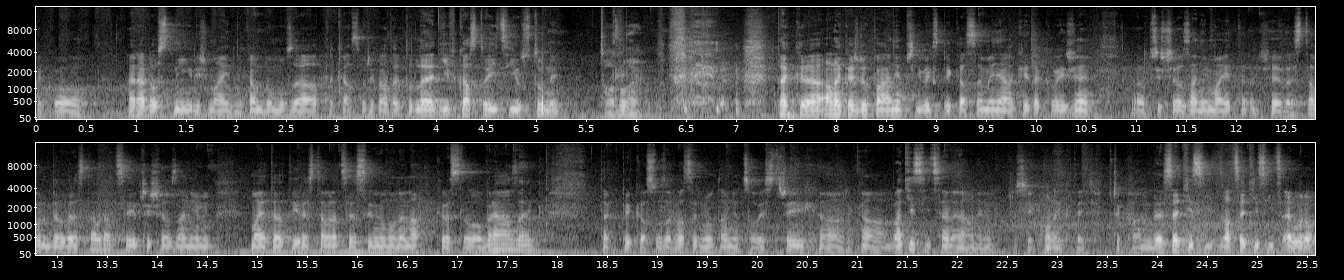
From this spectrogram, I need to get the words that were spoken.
jako radostný, když má jít někam do muzea, tak já jsem říkal, tak tohle je dívka stojící u studny. Tohle. tak eh, ale každopádně příběh s Picassem je nějaký takový, že eh, přišel za ním majitel, že v restaur, byl v restauraci, přišel za ním majitel té restaurace, jestli mu nenakreslil obrázek, tak Picasso za 20 minut tam něco vystřih a říká 2000, ne, já nevím, prostě kolik teď, řekl 10 tisíc, 20 tisíc euro.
